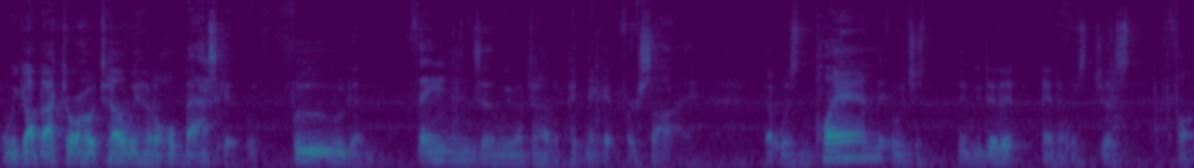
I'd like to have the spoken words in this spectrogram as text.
And we got back to our hotel. We had a whole basket with food and things, and we went to have a picnic at Versailles. That wasn't planned. It was just we did it, and it was just fun,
